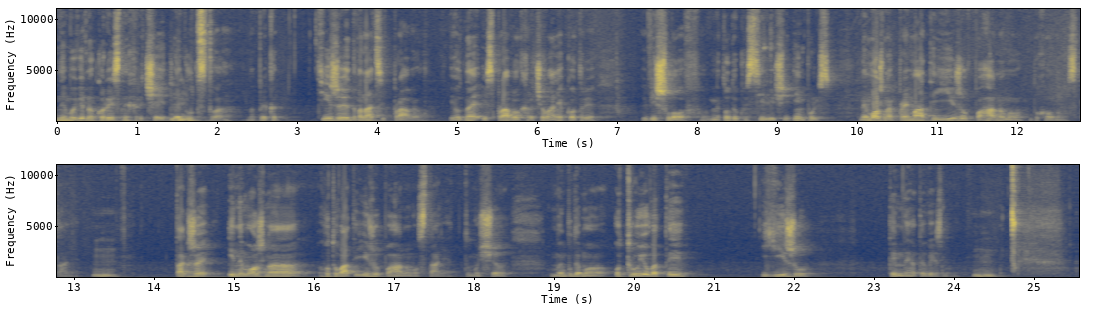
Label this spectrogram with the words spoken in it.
неймовірно корисних речей для людства. Наприклад, ті ж 12 правил. І одне із правил харчування, котре війшло в методику зцілюючий імпульс, не можна приймати їжу в поганому духовному стані. Також і не можна готувати їжу в поганому стані, тому що ми будемо отруювати їжу тим негативізмом.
